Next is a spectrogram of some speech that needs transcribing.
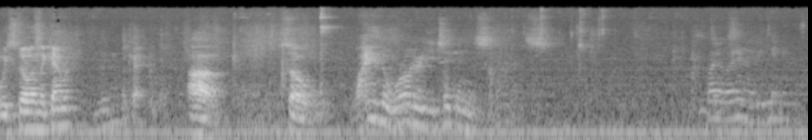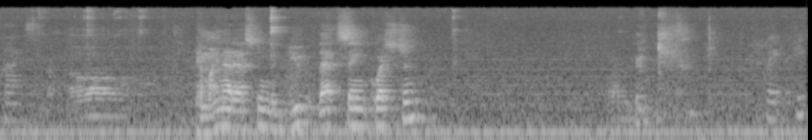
We still in the camera? Okay. Uh, so, why in the world are you taking this class? Why wouldn't I be taking this class? Am I not asking you that same question? Wait, repeat?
